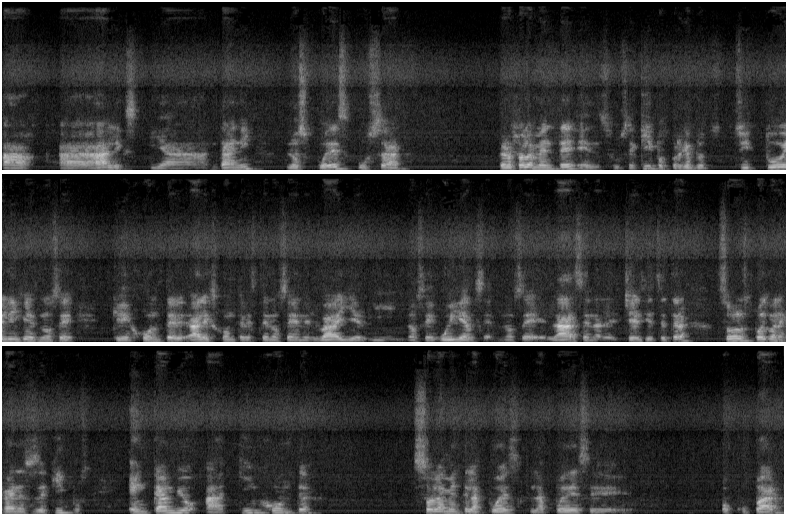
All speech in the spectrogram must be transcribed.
a, a Alex y a Dani los puedes usar pero solamente en sus equipos. Por ejemplo, si tú eliges, no sé, que Hunter, Alex Hunter esté, no sé, en el Bayern y, no sé, Williamson, no sé, el Arsenal, el Chelsea, etcétera, solo los puedes manejar en esos equipos. En cambio, a King Hunter solamente la puedes, la puedes eh, ocupar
